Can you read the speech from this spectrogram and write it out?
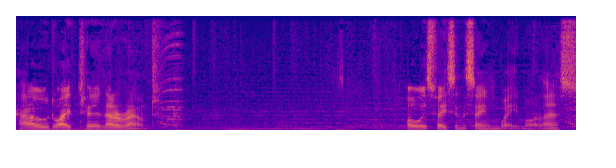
How do I turn that around? Always facing the same way, more or less.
